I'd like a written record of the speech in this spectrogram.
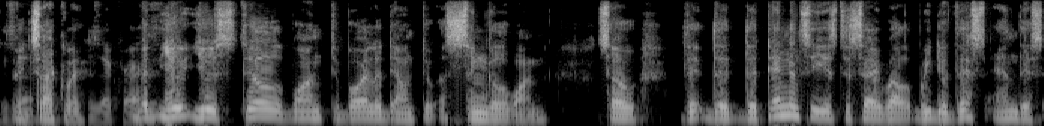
Is that, exactly. Is that correct? But you you still want to boil it down to a single one. So the, the, the tendency is to say, well, we do this and this,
